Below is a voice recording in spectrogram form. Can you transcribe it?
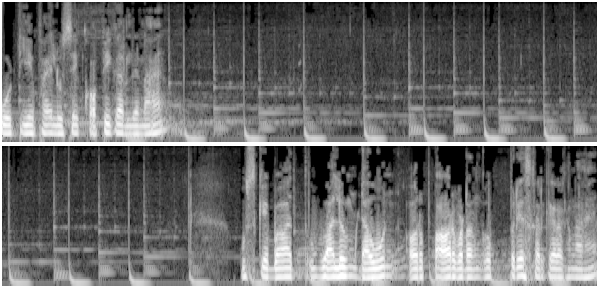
ओ टी फ़ाइल उसे कॉपी कर लेना है। उसके बाद वॉल्यूम डाउन और पावर बटन को प्रेस करके रखना है।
